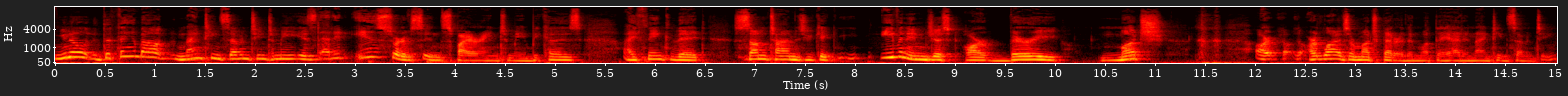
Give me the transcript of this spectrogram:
You know the thing about 1917 to me is that it is sort of inspiring to me because i think that sometimes you get even in just our very much our our lives are much better than what they had in 1917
